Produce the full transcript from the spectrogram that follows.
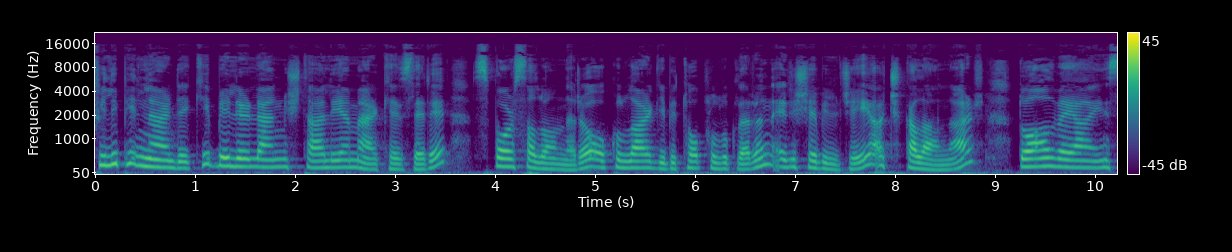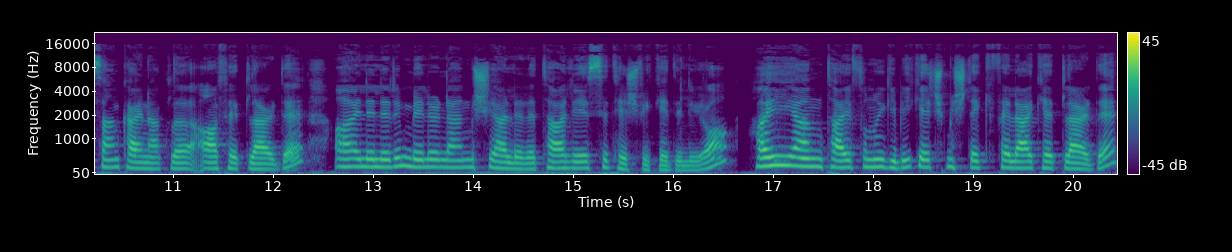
Filipinler'deki belirlenmiş tahliye merkezleri, spor salonları, okullar gibi toplulukların erişebileceği açık alanlar, doğal veya insan kaynaklı afetlerde ailelerin belirlenmiş yerlere tahliyesi teşvik ediliyor. Haiyan tayfunu gibi geçmişteki felaketlerde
